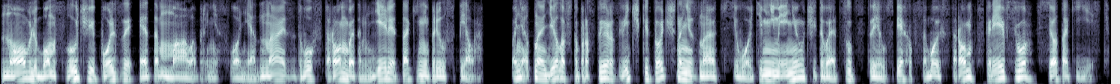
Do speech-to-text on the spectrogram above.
Но в любом случае пользы это мало принесло. Ни одна из двух сторон в этом деле так и не преуспела. Понятное дело, что простые разведчики точно не знают всего, тем не менее, учитывая отсутствие успехов с обоих сторон, скорее всего, все так и есть.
